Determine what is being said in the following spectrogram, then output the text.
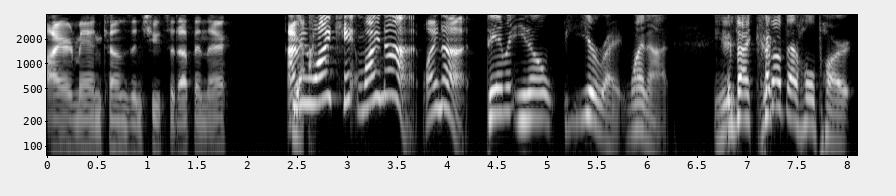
Iron Man comes and shoots it up in there. I Yeah. mean, why can't? Why not? Why not? Damn it! You know you're right. Why not? You're- In fact, cut out that whole part.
